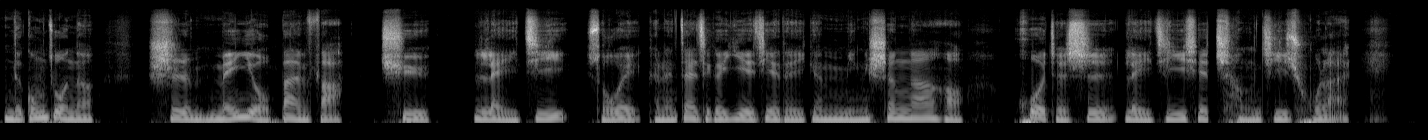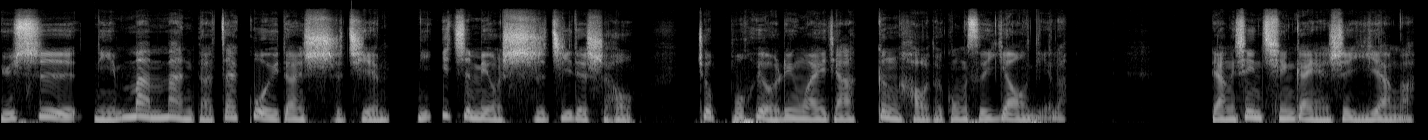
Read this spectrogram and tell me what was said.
你的工作呢是没有办法去累积所谓可能在这个业界的一个名声啊，哈，或者是累积一些成绩出来。于是你慢慢的再过一段时间，你一直没有时机的时候，就不会有另外一家更好的公司要你了。两性情感也是一样啊，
